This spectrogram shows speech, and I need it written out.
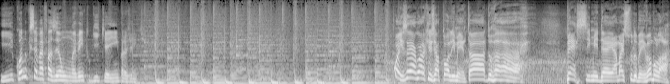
E quando que você vai fazer um evento geek aí, hein, pra gente? Pois é, agora que já tô alimentado. ah, péssima ideia, mas tudo bem, vamos lá.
